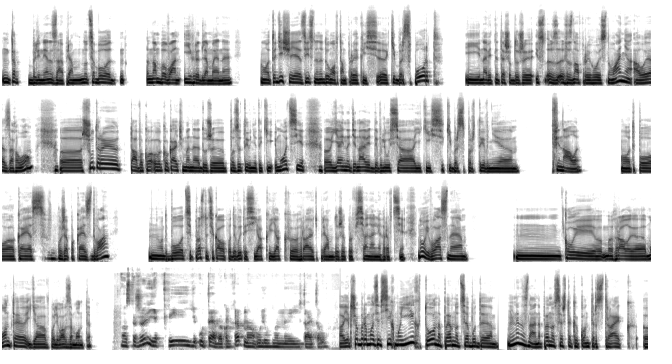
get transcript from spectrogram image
Ну, та, блін, я не знаю, прям ну це було number one ігри для мене. О, тоді ще я, звісно, не думав там про якийсь е, кіберспорт, і навіть не те, щоб дуже іс... знав про його існування, але загалом е, шутери та викликають в мене дуже позитивні такі емоції. Е, я іноді навіть дивлюся якісь кіберспортивні е, фінали. От по КС, уже по КС 2. От, бо це просто цікаво подивитись, як, як грають прям дуже професіональні гравці. Ну і власне, коли ми грали Монте, я вболівав за Монте. А Скажи, який у тебе конкретно улюблений тайтл? А якщо беремо зі всіх моїх, то напевно це буде. Не, не знаю, напевно, все ж таки Counter-Strike е,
